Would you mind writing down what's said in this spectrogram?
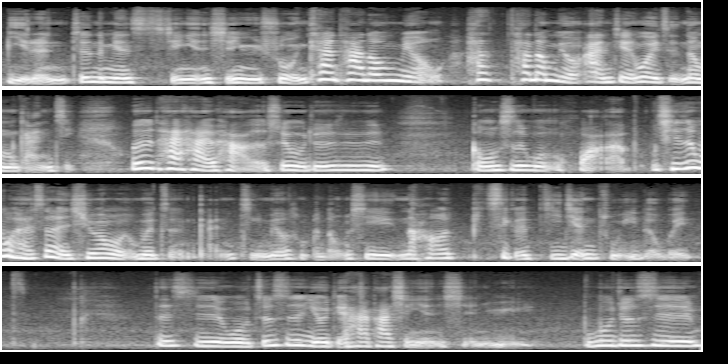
别人在那边闲言闲语说，你看他都没有，他他都没有案件位置那么干净，我就太害怕了，所以我就是公司文化啦。其实我还是很希望我的位置很干净，没有什么东西，然后是一个极简主义的位置，但是我就是有点害怕闲言闲语，不过就是。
